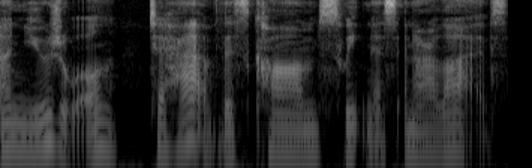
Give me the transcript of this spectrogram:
unusual to have this calm sweetness in our lives.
